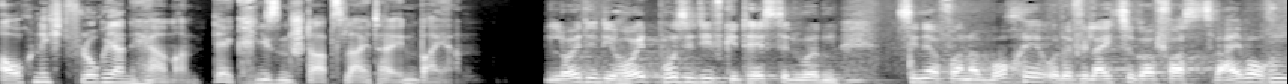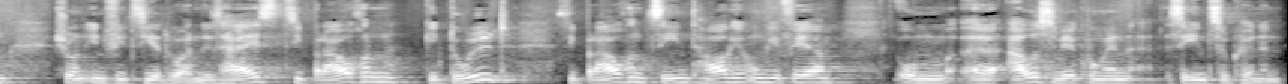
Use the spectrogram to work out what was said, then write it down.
Auch nicht Florian Herrmann, der Krisenstabsleiter in Bayern. Leute, die heute positiv getestet wurden, sind ja vor einer Woche oder vielleicht sogar fast zwei Wochen schon infiziert worden. Das heißt, sie brauchen Geduld, sie brauchen zehn Tage ungefähr, um äh, Auswirkungen sehen zu können.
